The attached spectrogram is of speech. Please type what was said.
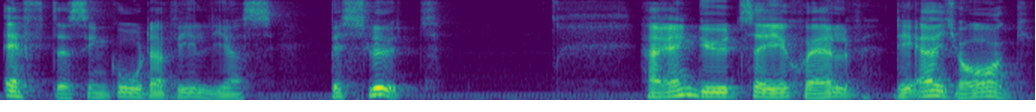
efter sin goda viljas beslut. Herren Gud säger själv, det är jag,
